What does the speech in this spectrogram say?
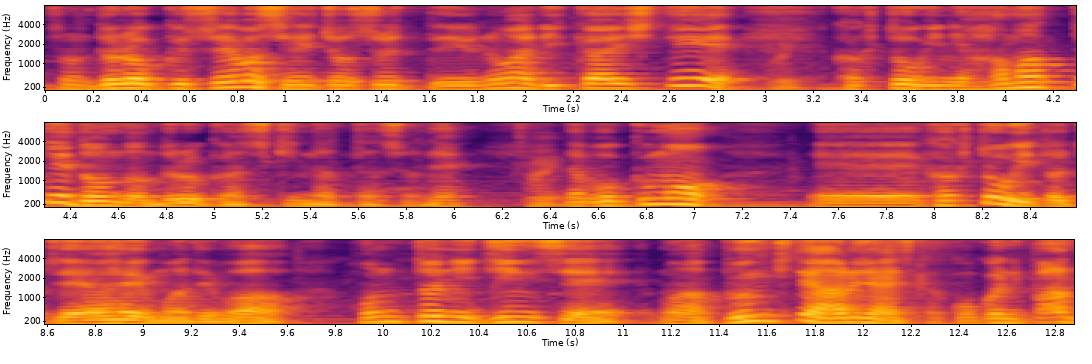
その努力すれば成長するっていうのは理解して格闘技にはまってどんどん努力が好きになったんですよね、はい。だ僕も、えー格闘技と出会うまでは本当に人生まあ分岐点あるじゃないですか。ここにパン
